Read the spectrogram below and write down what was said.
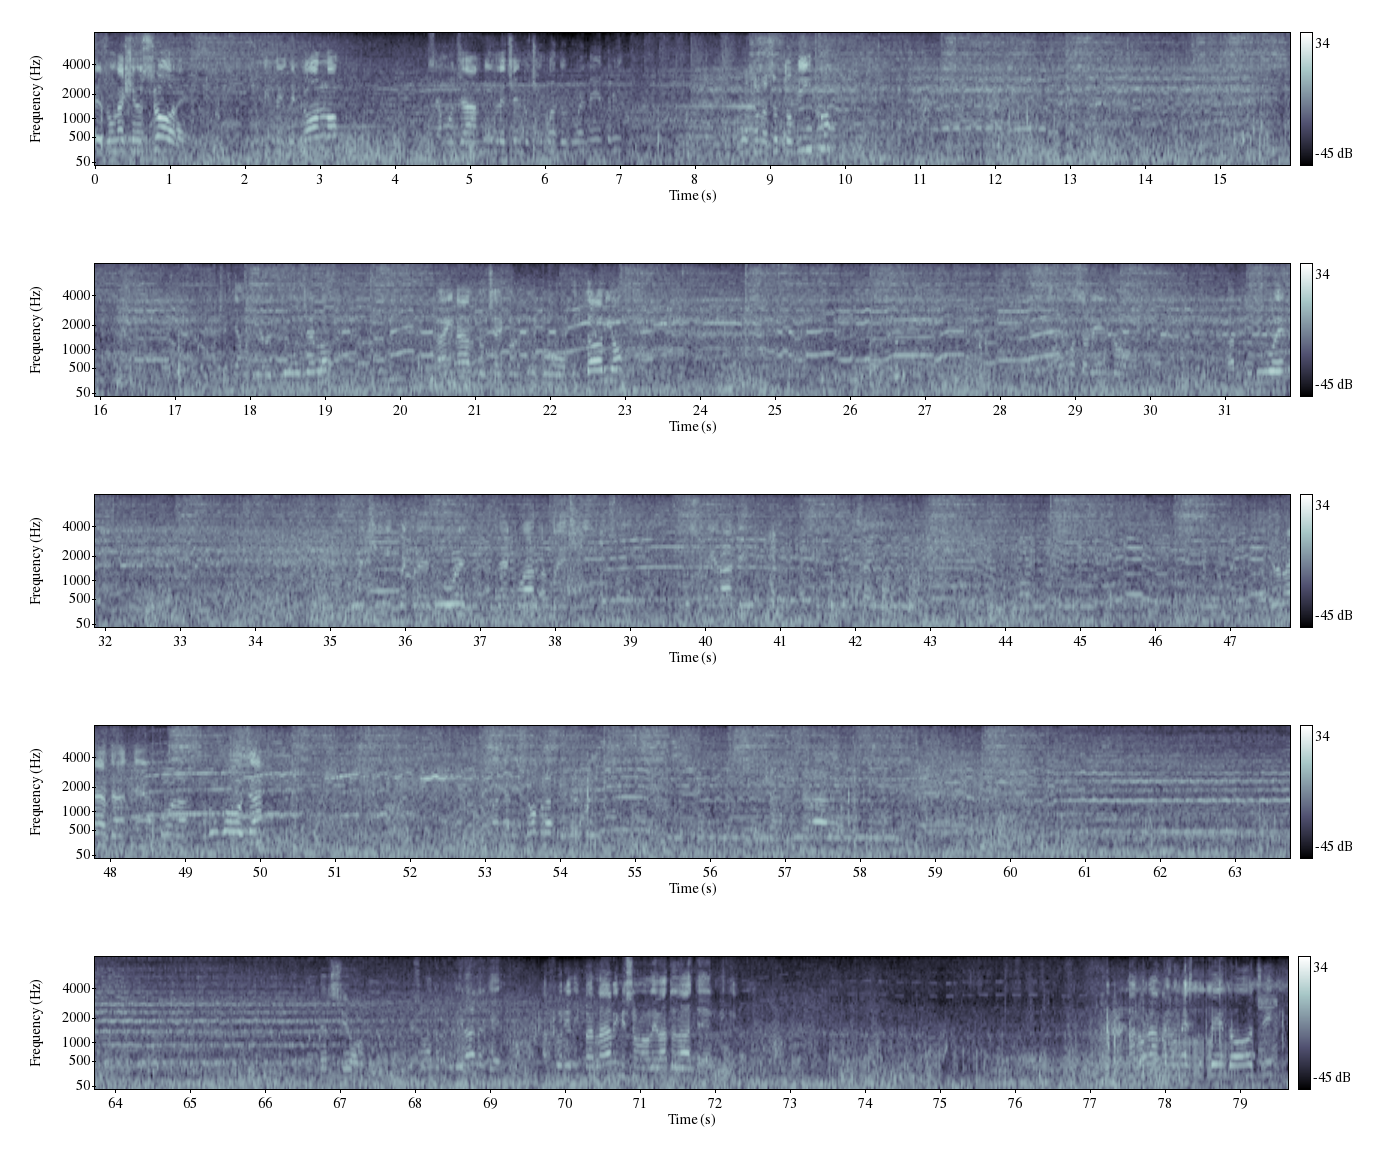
Preso un ascensore. Subito in decollo. Siamo già a 1152 metri. Io sono sotto Binco cerchiamo di raggiungerlo. Là in alto c'è col punto Vittorio sono levato dalla termica. Panorama non è stupendo oggi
